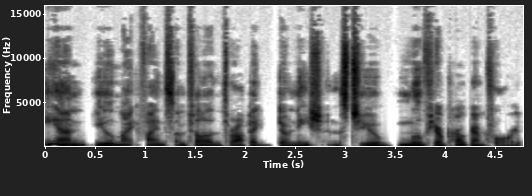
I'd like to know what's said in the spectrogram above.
and you might find some philanthropic donations to move your program forward.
